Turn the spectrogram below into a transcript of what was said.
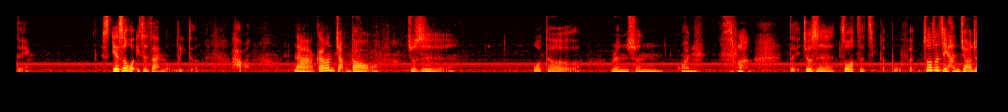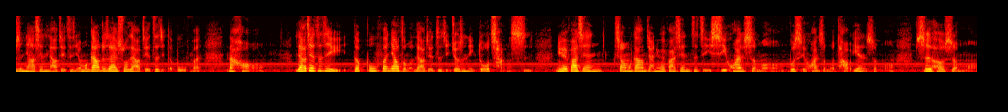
对，也是我一直在努力的。好，那刚刚讲到就是我的人生观，是吗？对，就是做自己的部分，做自己很重要。就是你要先了解自己。我们刚刚就是在说了解自己的部分，然后了解自己的部分要怎么了解自己？就是你多尝试，你会发现，像我们刚刚讲，你会发现自己喜欢什么，不喜欢什么，讨厌什么，适合什么，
